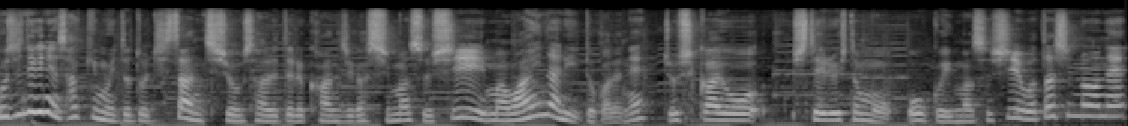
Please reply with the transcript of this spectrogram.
個人的にはさっきも言った通り地産地消されてる感じがしますし、まあ、ワイナリーとかでね女子会をしている人も多くいますし私のね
